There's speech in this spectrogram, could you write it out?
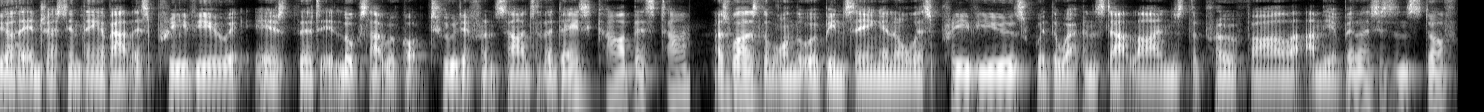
The other interesting thing about this preview is that it looks like we've got two different sides of the data card this time, as well as the one that we've been seeing in all this previews with the weapon stat lines, the profile, and the abilities and stuff.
